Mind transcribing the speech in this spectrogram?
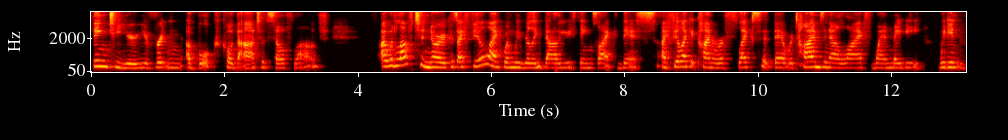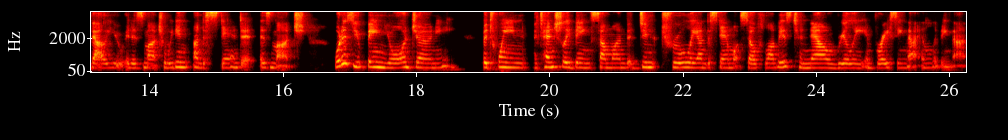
thing to you. You've written a book called The Art of Self Love. I would love to know because I feel like when we really value things like this, I feel like it kind of reflects that there were times in our life when maybe we didn't value it as much or we didn't understand it as much. What has you, been your journey between potentially being someone that didn't truly understand what self love is to now really embracing that and living that?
